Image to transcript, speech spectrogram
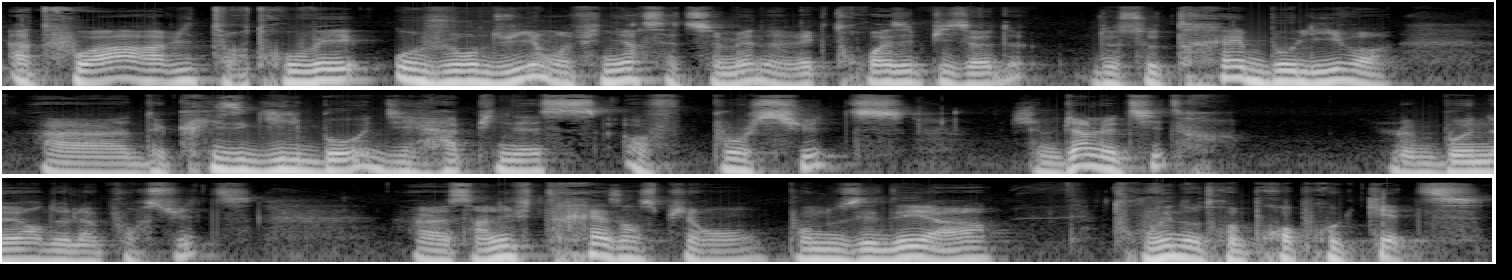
à toi, ravi de te retrouver aujourd'hui. On va finir cette semaine avec trois épisodes de ce très beau livre euh, de Chris Guilbeault, The Happiness of Pursuit. J'aime bien le titre, Le bonheur de la poursuite. Euh, c'est un livre très inspirant pour nous aider à trouver notre propre quête,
